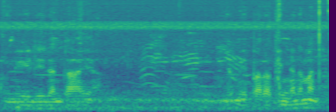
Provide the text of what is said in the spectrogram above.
Pumili lang tayo. May parating na naman.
